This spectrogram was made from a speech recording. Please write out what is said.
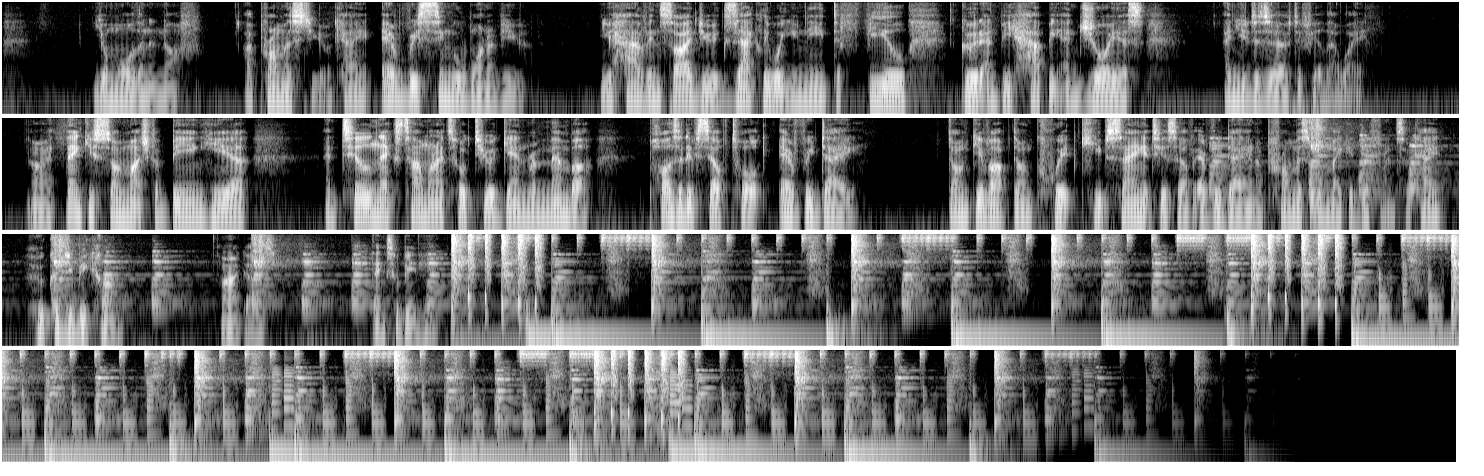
you're more than enough. I promise you, okay? Every single one of you you have inside you exactly what you need to feel good and be happy and joyous, and you deserve to feel that way. All right, thank you so much for being here. Until next time, when I talk to you again, remember positive self talk every day. Don't give up, don't quit. Keep saying it to yourself every day, and I promise it will make a difference, okay? Who could you become? All right, guys. Thanks for being here.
